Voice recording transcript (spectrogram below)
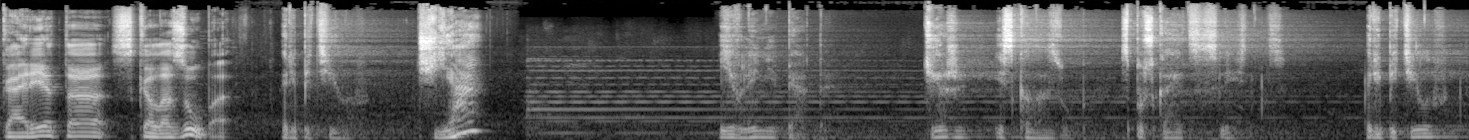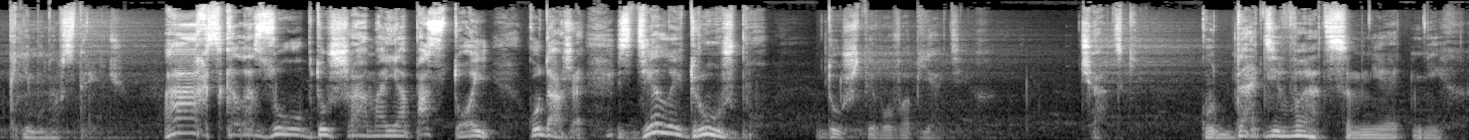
Карета Скалозуба. Репетилов. Чья? Явление пятое. Те же и скалозуб. Спускается с лестницы. Репетилов к нему навстречу. Ах, скалозуб, душа моя, постой! Куда же? Сделай дружбу. Душит его в объятиях. Чацкий. Куда деваться мне от них?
